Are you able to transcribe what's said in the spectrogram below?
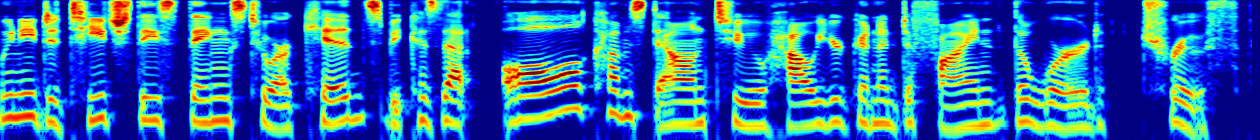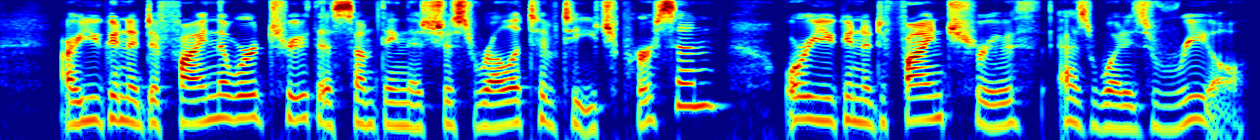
We need to teach these things to our kids because that all comes down to how you're going to define the word truth. Are you going to define the word truth as something that's just relative to each person, or are you going to define truth as what is real?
